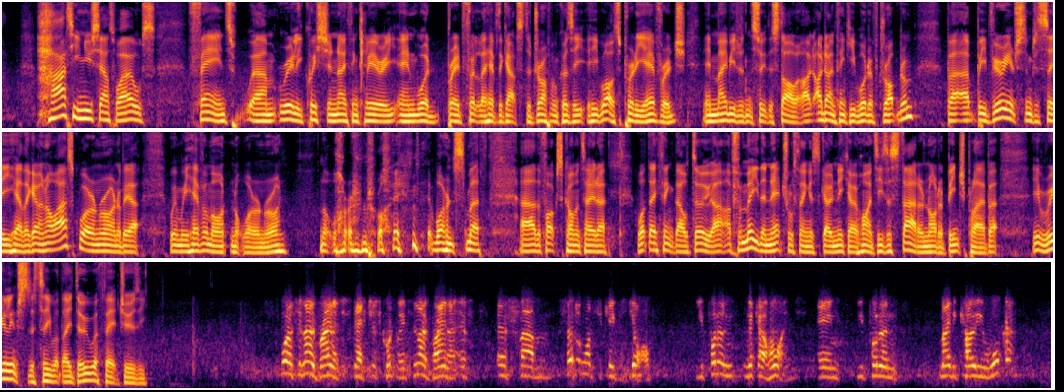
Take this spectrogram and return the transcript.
hearty New South Wales fans um, really question Nathan Cleary and would Brad Fittler have the guts to drop him because he, he was pretty average and maybe didn't suit the style. I, I don't think he would have dropped him, but it'd be very interesting to see how they go. And I'll ask Warren Ryan about when we have him on, not Warren Ryan, not Warren Ryan, Warren Smith, uh, the Fox commentator, what they think they'll do. Uh, for me, the natural thing is to go Nicho Hynes. He's a starter, not a bench player, but yeah, really interested to see what they do with that jersey. Well, it's a no-brainer, Steph. Just quickly, it's a no-brainer. If if um, Fittler wants to keep his job, you put in Nicho Hynes and you put in maybe Cody Walker.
